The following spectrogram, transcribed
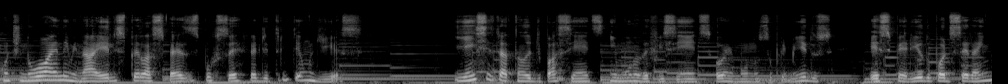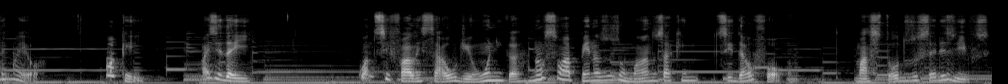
continuam a eliminar eles pelas fezes por cerca de 31 dias. E em se tratando de pacientes imunodeficientes ou imunossuprimidos, esse período pode ser ainda maior. Ok, mas e daí? Quando se fala em saúde única, não são apenas os humanos a quem se dá o foco, mas todos os seres vivos,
